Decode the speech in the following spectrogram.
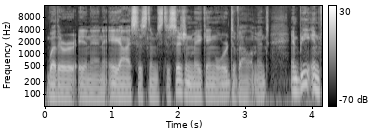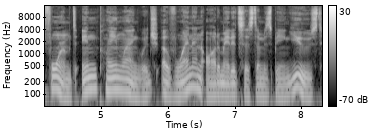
whether in an AI system's decision making or development, and be informed in plain language of when an automated system is being used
